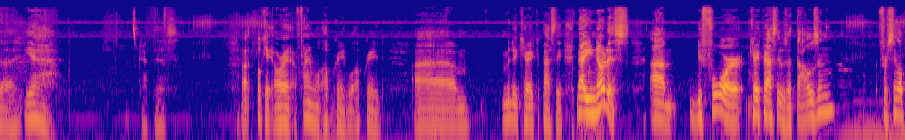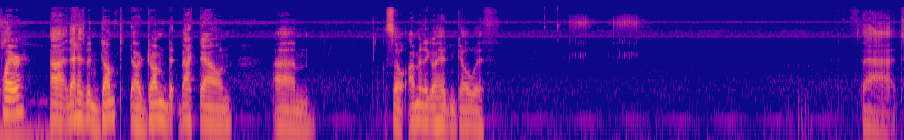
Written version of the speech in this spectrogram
uh, yeah let's grab this uh, okay all right fine we'll upgrade we'll upgrade um, i'm gonna do carry capacity. Now you notice um, before carry capacity was a thousand for single player. Uh, that has been dumped or drummed back down. Um, so i'm gonna go ahead and go with that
